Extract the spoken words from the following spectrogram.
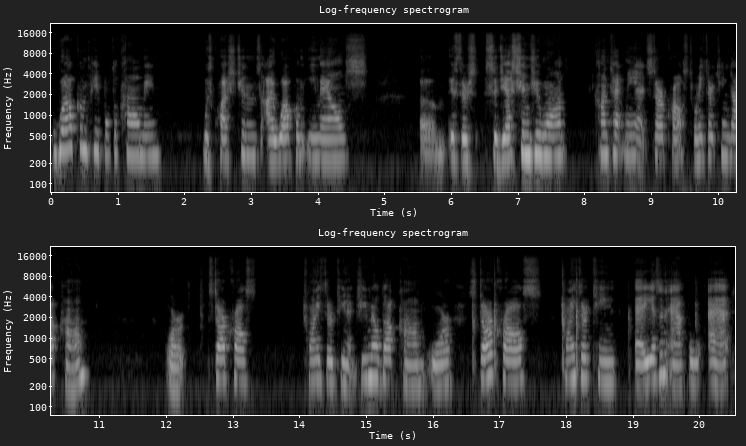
welcome people to call me with questions. I welcome emails. Um, if there's suggestions you want, contact me at starcross2013.com or starcross2013 at gmail.com or starcross2013 a as an apple at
